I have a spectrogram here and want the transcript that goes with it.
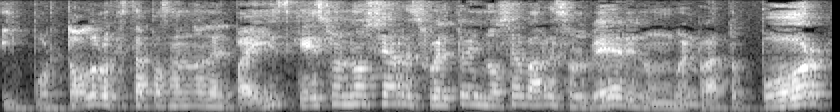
y por todo lo que está pasando en el país que eso no se ha resuelto y no se va a resolver en un buen rato por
